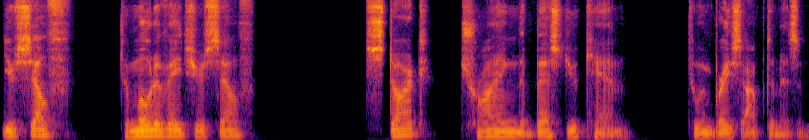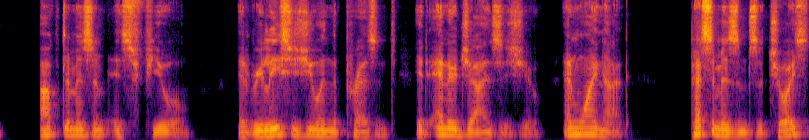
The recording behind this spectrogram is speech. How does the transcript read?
yourself to motivate yourself, start trying the best you can to embrace optimism. Optimism is fuel. It releases you in the present. It energizes you. And why not? Pessimism's a choice.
